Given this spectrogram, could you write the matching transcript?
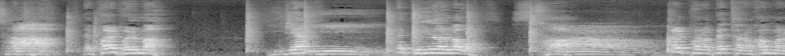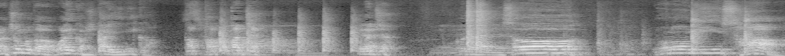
4. F 알파 얼마? 이제 2. F 2는 얼마고? 4. 알파나 베타나 감마나 전부 다 Y 값이 다 2니까 다, 다 똑같지? 예. 맞죠? 예. 그래서 요놈이 4,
